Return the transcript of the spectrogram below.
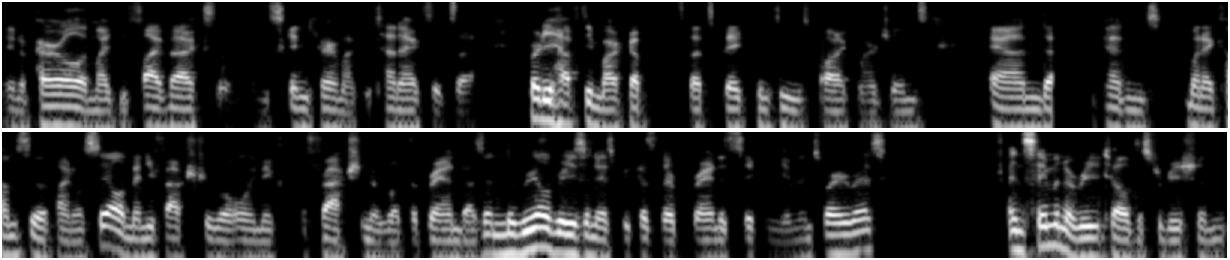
in apparel it might be 5x, in skincare it might be 10x. It's a pretty hefty markup that's baked into these product margins, and and when it comes to the final sale, a manufacturer will only make a fraction of what the brand does, and the real reason is because their brand is taking inventory risk. And same in a retail distribution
